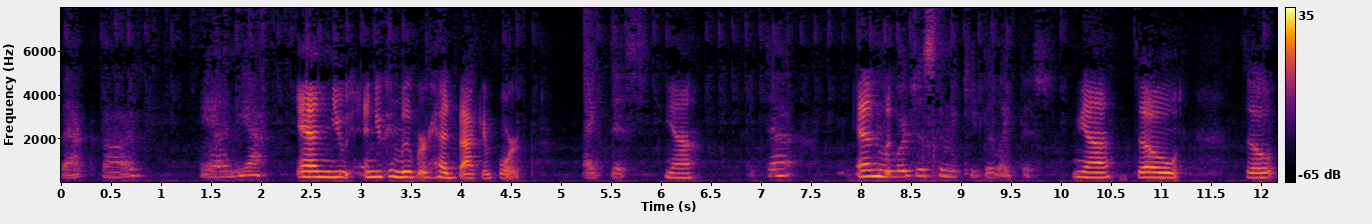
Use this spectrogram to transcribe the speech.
back on, and yeah, And you and you can move her head back and forth. like this, Yeah, that. and we're just gonna keep it like this. yeah. So so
